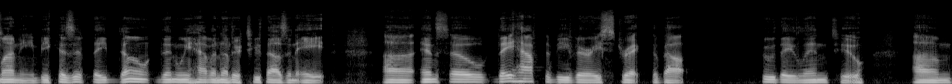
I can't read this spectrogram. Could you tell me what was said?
money because if they don't, then we have another 2008. Uh, and so they have to be very strict about who they lend to. Um,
